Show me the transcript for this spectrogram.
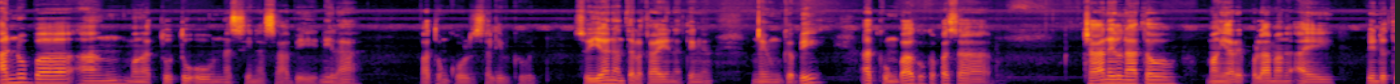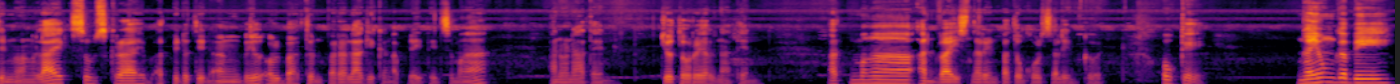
ano ba ang mga totoo na sinasabi nila patungkol sa Live Good? So yan ang talakayan natin ngayong gabi. At kung bago ka pa sa channel na to, mangyari po lamang ay pindutin mo ang like, subscribe, at pindutin ang bell all button para lagi kang updated sa mga ano natin, tutorial natin. At mga advice na rin patungkol sa Live Good. Okay. Ngayong gabi,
